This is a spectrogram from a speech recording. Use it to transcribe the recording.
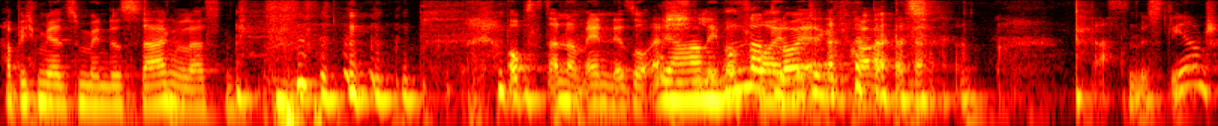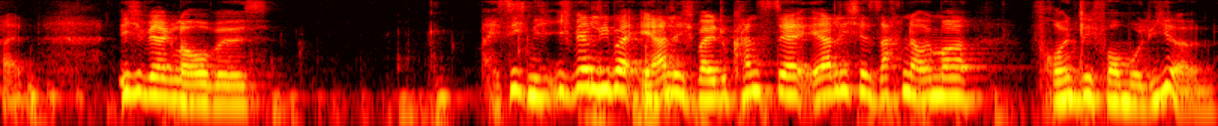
Habe ich mir zumindest sagen lassen. Ob es dann am Ende so ist. Wir haben 100 Freunde. Leute gefragt. Das müsst ihr entscheiden. Ich wäre, glaube ich, weiß ich nicht, ich wäre lieber ehrlich, weil du kannst ja ehrliche Sachen auch immer freundlich formulieren.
